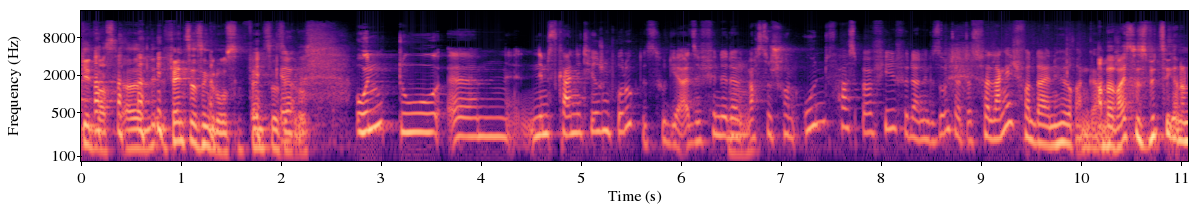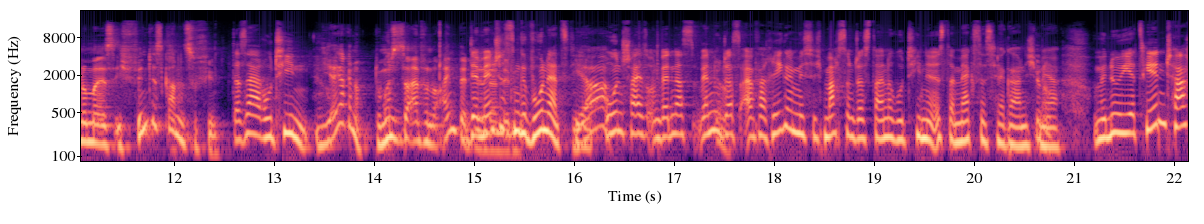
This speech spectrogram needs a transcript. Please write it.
geht was. Äh, Fenster sind groß. Fenster sind Genau. groß. Und du ähm, nimmst keine tierischen Produkte zu dir. Also ich finde, Mhm. damit machst du schon unfassbar viel für deine Gesundheit. Das verlange ich von deinen Hörern gar Aber nicht. weißt du, was witzig an der Nummer ist? Ich finde es gar nicht so viel. Das ist ja Routinen. Ja, ja, genau. Du musst da einfach nur einbetten. Der Mensch ist ein. Gewohnheitstier. Ja. Ohne Scheiß. Und wenn, das, wenn du das einfach regelmäßig machst und das deine Routine ist, dann merkst du es ja gar nicht Genau. mehr. Und wenn du jetzt jeden Tag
